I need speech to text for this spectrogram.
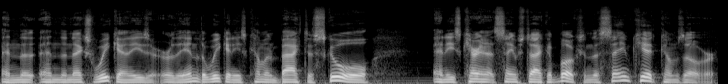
and the and the next weekend he's or the end of the weekend he's coming back to school, and he's carrying that same stack of books, and the same kid comes over,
